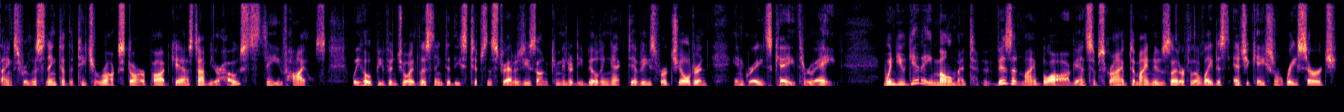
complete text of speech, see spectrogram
Thanks for listening to the Teacher Rockstar podcast. I'm your host, Steve Hiles. We hope you've enjoyed listening to these tips and strategies on community building activities for children in grades K through 8. When you get a moment, visit my blog and subscribe to my newsletter for the latest educational research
